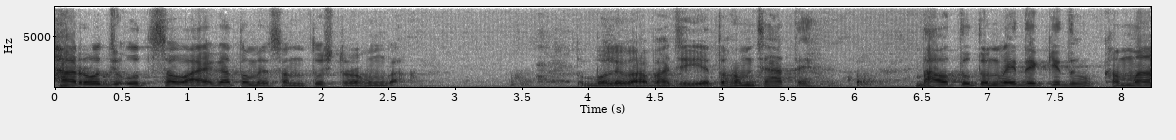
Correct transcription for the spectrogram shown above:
हर रोज उत्सव आएगा तो मैं संतुष्ट रहूंगा तो बोले बाबा जी ये तो हम चाहते हैं भाव तू तुम वैदे कीधु खम्मा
